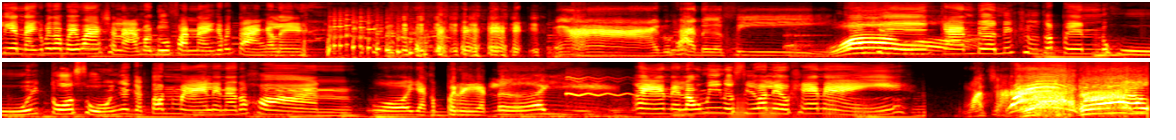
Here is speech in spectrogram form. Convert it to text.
เลี่ยนนายก็ไม่ต้องไปว่าฉลามมาดูฟันนายก็ไม่ต่างกันเลย อ่าดูท่าเดินสิโอเคการเดินนี่คือก็เป็นหูยตัวสูงอย่างกับต้นไม้เลยนะทุกคนโอ้ยอยากกับเปรตเลยแอนไหนลองวิ่งดูซิว่าเร็วแค่ไหนว่าจะว้าว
